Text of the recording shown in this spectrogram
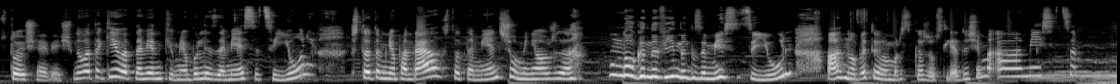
стоящая вещь. Ну вот такие вот новинки у меня были за месяц июнь. Что-то мне понравилось, что-то меньше. У меня уже много новинок за месяц июль, а, но об этом я вам расскажу в следующем а, месяце.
